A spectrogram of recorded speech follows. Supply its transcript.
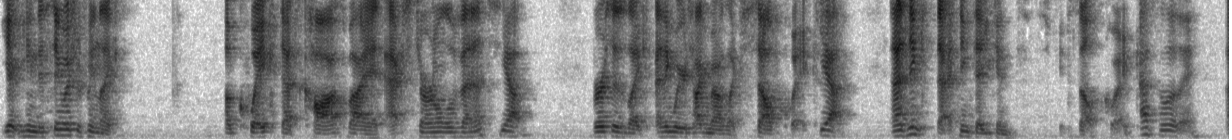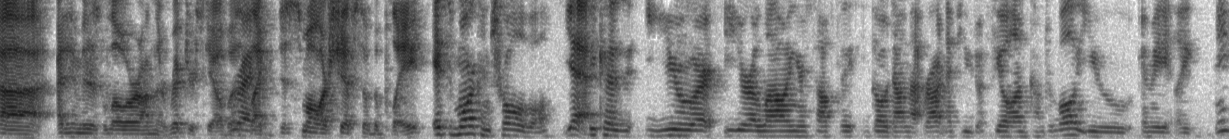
Yeah, you can distinguish between like a quake that's caused by an external event Yeah. versus like I think what you're talking about is like self quakes. Yeah. And I think that I think that you can self quake. Absolutely. Uh, I think there's lower on the Richter scale, but it's like just smaller shifts of the plate. It's more controllable Yeah. because you are you're allowing yourself to go down that route, and if you feel uncomfortable, you immediately eh,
